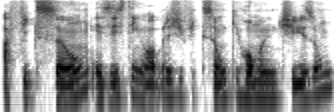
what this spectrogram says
a ficção, existem obras de ficção que romantizam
